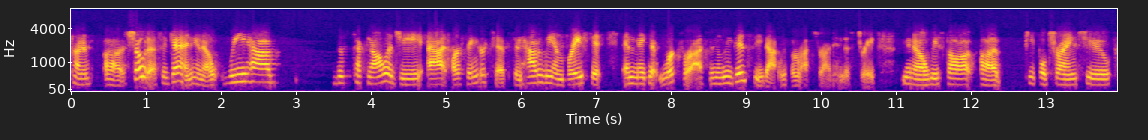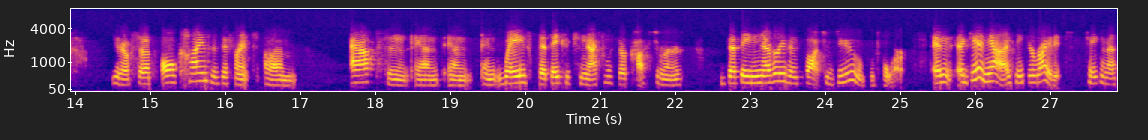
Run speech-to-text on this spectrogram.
kind of uh, showed us. Again, you know, we have this technology at our fingertips and how do we embrace it and make it work for us? And we did see that with the restaurant industry. You know, we saw uh, people trying to you know, set up all kinds of different um, apps and, and, and, and ways that they could connect with their customers that they never even thought to do before. And again, yeah, I think you're right. It's taken us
